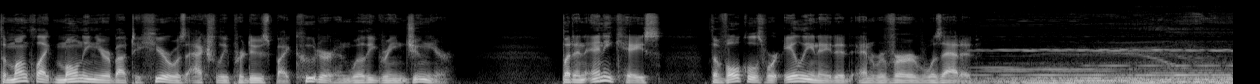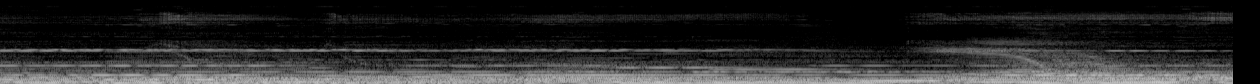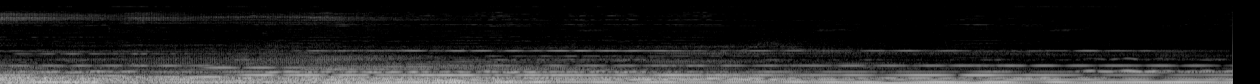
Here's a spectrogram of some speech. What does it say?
The monk like moaning you're about to hear was actually produced by Cooder and Willie Green Jr. But in any case, the vocals were alienated and reverb was added.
